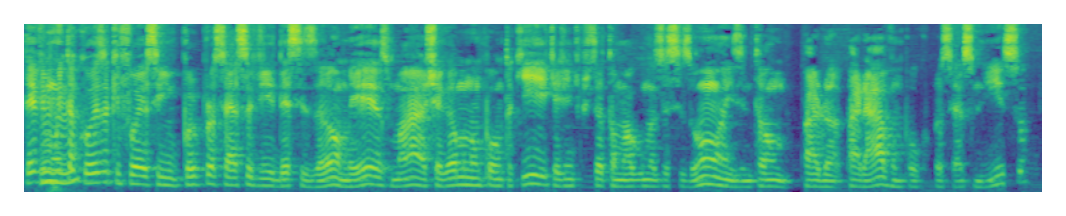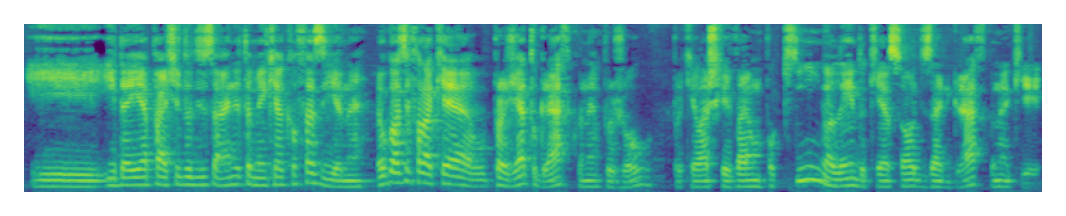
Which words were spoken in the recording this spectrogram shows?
Teve uhum. muita coisa que foi assim, por processo de decisão mesmo. Ah, chegamos num ponto aqui que a gente precisa tomar algumas decisões, então para, parava um pouco o processo nisso. E, e daí a parte do design também, que é o que eu fazia, né? Eu gosto de falar que é o projeto gráfico, né, pro jogo, porque eu acho que vai um pouquinho além do que é só o design gráfico, né, que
